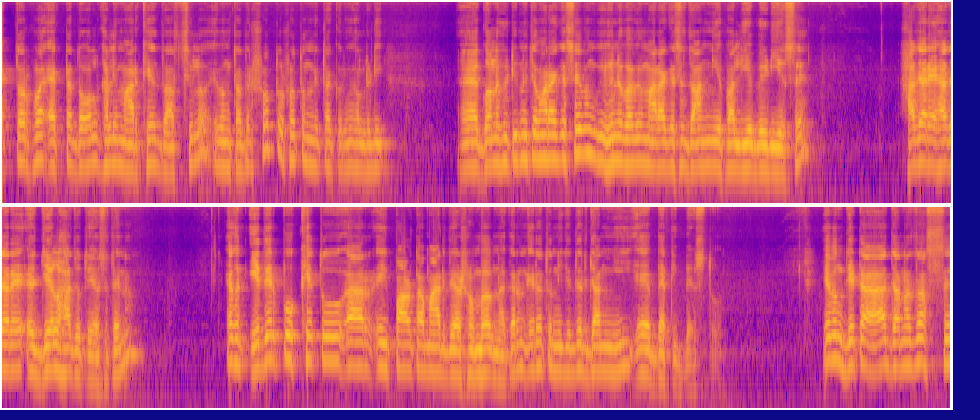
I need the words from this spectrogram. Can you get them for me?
একতরফা একটা দল খালি মার খেয়ে যাচ্ছিল এবং তাদের শত শত নেতাকর্মী অলরেডি গণপিটুনিতে মারা গেছে এবং বিভিন্নভাবে মারা গেছে, যান নিয়ে পালিয়ে বেরিয়েছে। হাজারে হাজারে জেল হাজতে আছে, তাই না? এখন এদের পক্ষে তো আর এই পাল্টা মার দেওয়া সম্ভব না, কারণ এরা তো নিজেদের যান নিয়েই ব্যতিব্যস্ত। এবং যেটা জানা যাচ্ছে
